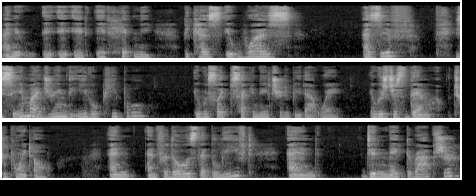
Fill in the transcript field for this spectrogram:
and it, it, it, it hit me because it was as if you see, in my dream, the evil people, it was like second nature to be that way. It was just them 2.0. And and for those that believed and didn't make the rapture,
